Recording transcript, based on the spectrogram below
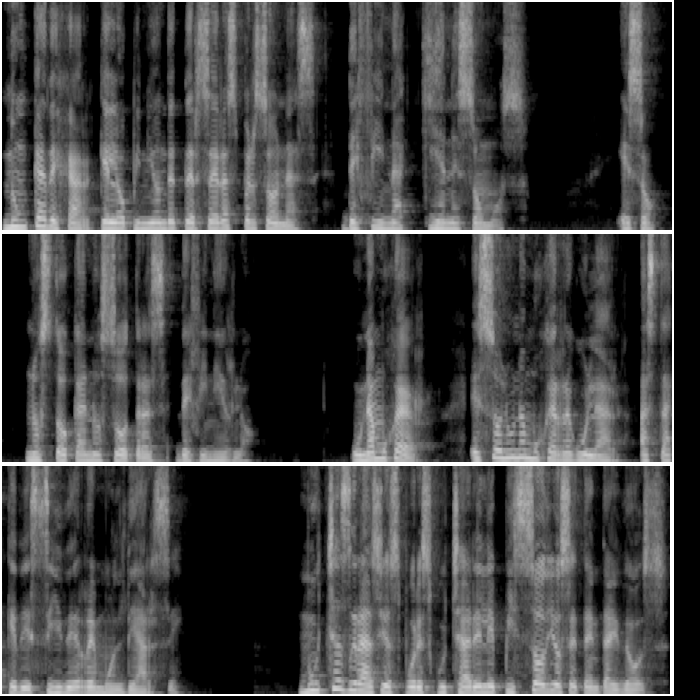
Nunca dejar que la opinión de terceras personas defina quiénes somos. Eso nos toca a nosotras definirlo. Una mujer es solo una mujer regular hasta que decide remoldearse. Muchas gracias por escuchar el episodio 72.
